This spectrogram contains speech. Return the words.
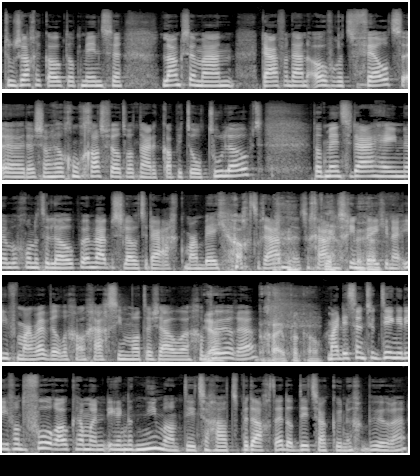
toen zag ik ook dat mensen langzaamaan daar vandaan over het veld, uh, er is zo'n heel groen grasveld wat naar de kapitool toeloopt, dat mensen daarheen begonnen te lopen. En wij besloten daar eigenlijk maar een beetje achteraan te gaan. Misschien een beetje naïef, maar wij wilden gewoon graag zien wat er zou gebeuren. Ja, begrijpelijk ook. Maar dit zijn natuurlijk dingen die van tevoren ook helemaal, ik denk dat niemand dit had bedacht, hè, dat dit zou kunnen gebeuren.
